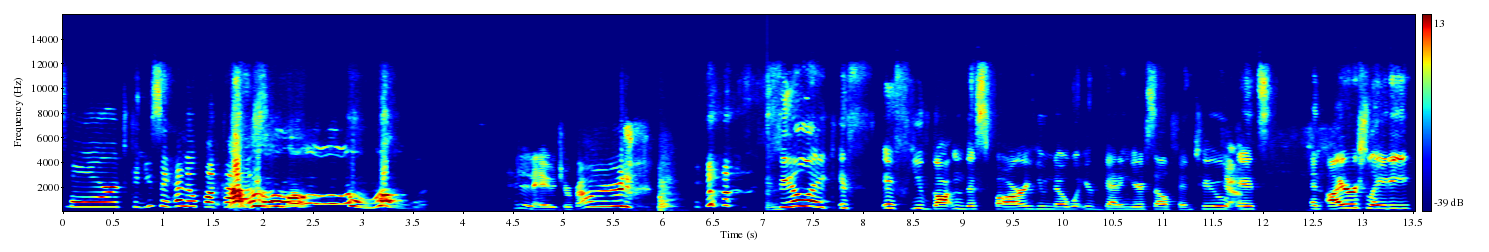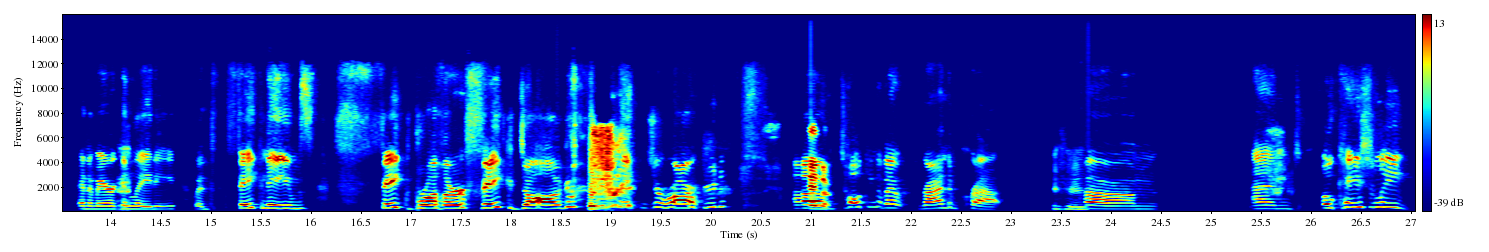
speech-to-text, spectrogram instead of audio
smart. Can you say hello, podcast? Hello, Gerard. I feel like if if you've gotten this far, you know what you're getting yourself into. Yeah. It's an Irish lady, an American lady with fake names, fake brother, fake dog, fake Gerard, um, And- talking about random crap, Mhm. um, and occasionally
